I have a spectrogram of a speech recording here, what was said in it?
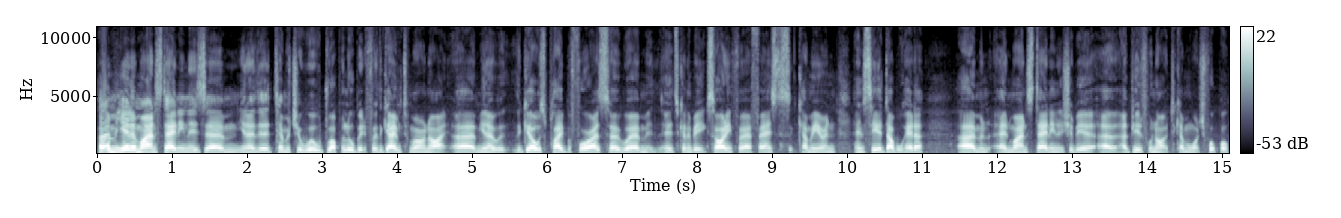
Um, yeah, my understanding is um, you know the temperature will drop a little bit for the game tomorrow night. Um, you know the girls played before us, so um, it, it's going to be exciting for our fans to come here and, and see a double header. Um, and, and, my understanding it should be a, a, a beautiful night to come and watch football.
